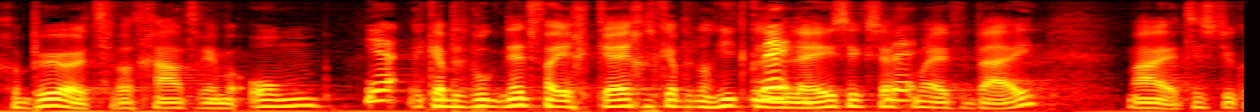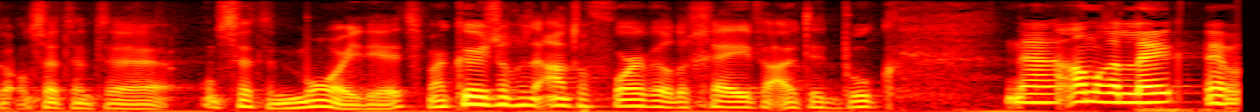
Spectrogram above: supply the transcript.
gebeurd? Wat gaat er in me om? Ja. Ik heb het boek net van je gekregen, dus ik heb het nog niet kunnen Nee, lezen. Ik zeg nee. het maar even bij. Maar het is natuurlijk ontzettend, eh, ontzettend mooi dit. Maar kun je eens nog eens een aantal voorbeelden geven uit dit boek? Nou, een andere leuk, eh,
